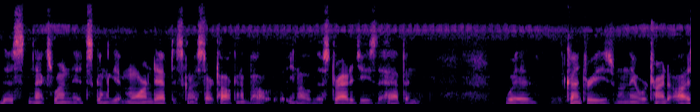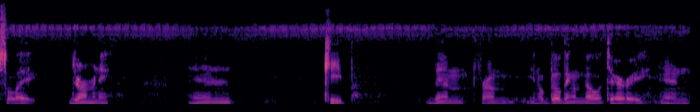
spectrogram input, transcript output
This next one, it's going to get more in depth. It's going to start talking about, you know, the strategies that happened with countries when they were trying to isolate Germany and keep them from you know building a military and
